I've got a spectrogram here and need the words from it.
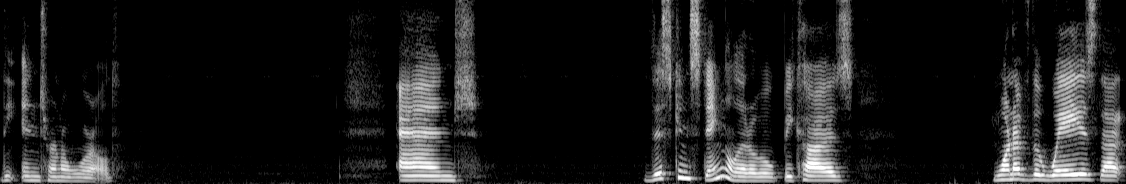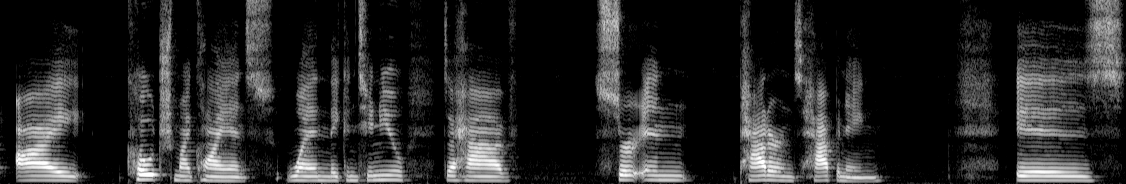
the internal world. And this can sting a little because one of the ways that I coach my clients when they continue to have certain patterns happening is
